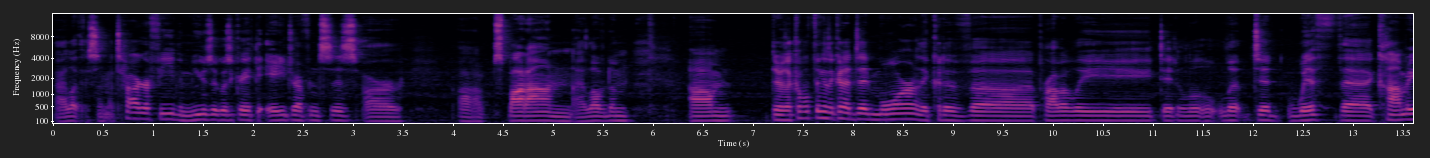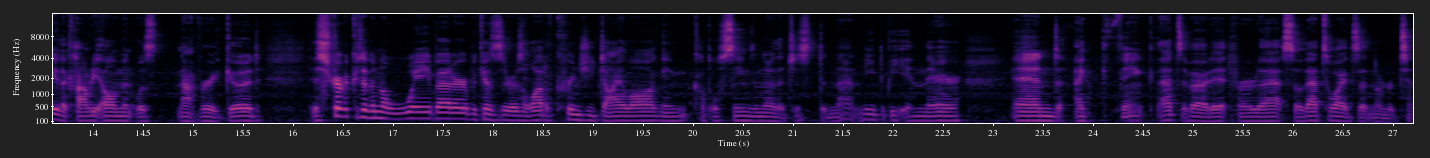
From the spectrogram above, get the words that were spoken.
I liked the cinematography. The music was great. The 80s references are uh, spot on. I loved them. Um, there's a couple things they could have did more. They could have uh, probably did a little did with the comedy. The comedy element was not very good. The script could have been a way better because there was a lot of cringy dialogue and a couple scenes in there that just did not need to be in there. And I think that's about it for that, so that's why it's at number 10.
